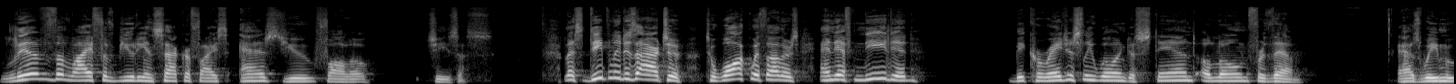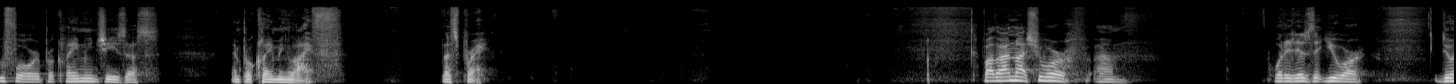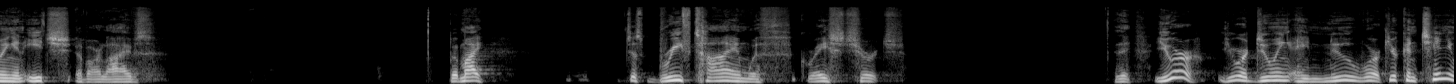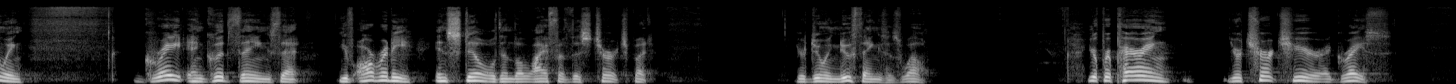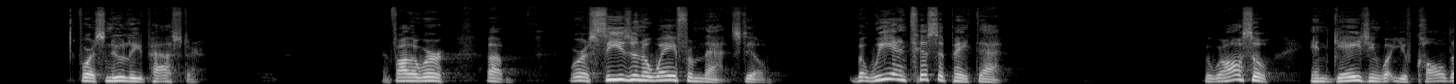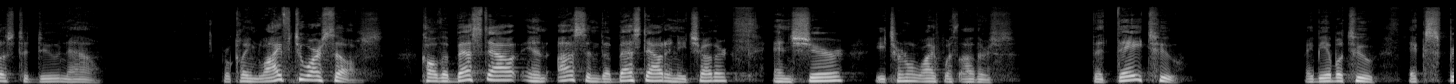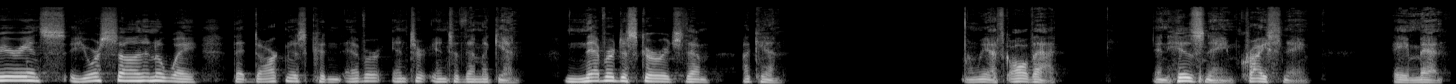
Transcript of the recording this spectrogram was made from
live the life of beauty and sacrifice as you follow Jesus. Let's deeply desire to, to walk with others, and if needed, be courageously willing to stand alone for them as we move forward proclaiming Jesus and proclaiming life. Let's pray. Father, I'm not sure um, what it is that you are doing in each of our lives. But my just brief time with Grace Church, you're, you are doing a new work. You're continuing great and good things that you've already instilled in the life of this church, but you're doing new things as well. You're preparing your church here at Grace for its new lead pastor. And Father, we're, uh, we're a season away from that still, but we anticipate that. But we're also engaging what you've called us to do now. Proclaim life to ourselves, call the best out in us and the best out in each other, and share eternal life with others, that they too may be able to experience your Son in a way that darkness could never enter into them again, never discourage them again. And we ask all that in His name, Christ's name. Amen.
